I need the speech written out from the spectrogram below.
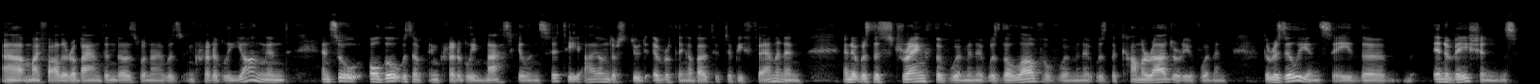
Uh, my father abandoned us when I was incredibly young. And, and so, although it was an incredibly masculine city, I understood everything about it to be feminine. And it was the strength of women, it was the love of women, it was the camaraderie of women, the resiliency, the innovations,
